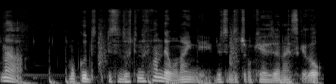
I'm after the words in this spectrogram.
まあ、僕別にどっちのファンでもないんで、別にどっちも嫌いじゃないですけど、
